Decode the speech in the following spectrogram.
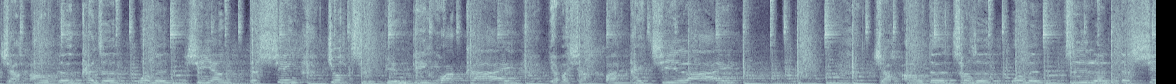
骄傲的看着我们信仰的心，就此遍地花开，要把下巴抬起来。骄傲的唱着我们炙热的心。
